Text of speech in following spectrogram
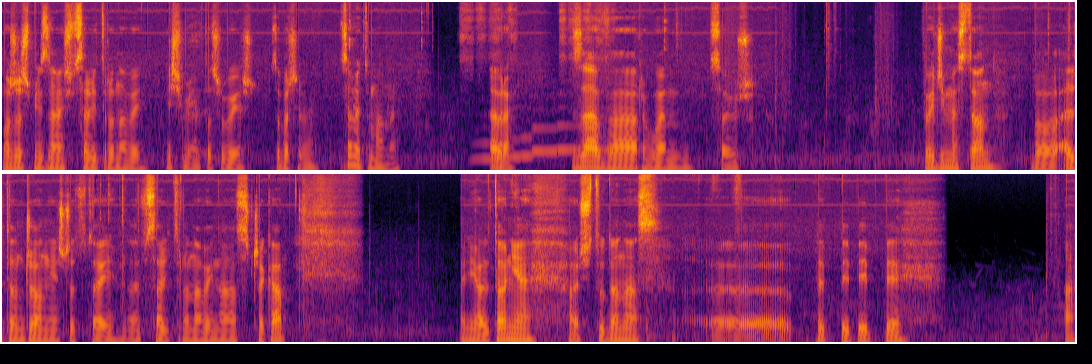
możesz mnie znaleźć w sali tronowej, jeśli mnie potrzebujesz. Zobaczymy. Co my tu mamy? Dobra. Zawarłem sojusz. Wychodzimy stąd, bo Elton John jeszcze tutaj e, w sali tronowej na nas czeka. Panie Eltonie, chodź tu do nas. Eee, py, py, py, py. A,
